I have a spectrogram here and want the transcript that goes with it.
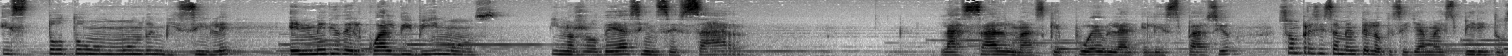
Es todo un mundo invisible en medio del cual vivimos y nos rodea sin cesar. Las almas que pueblan el espacio son precisamente lo que se llama espíritus,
